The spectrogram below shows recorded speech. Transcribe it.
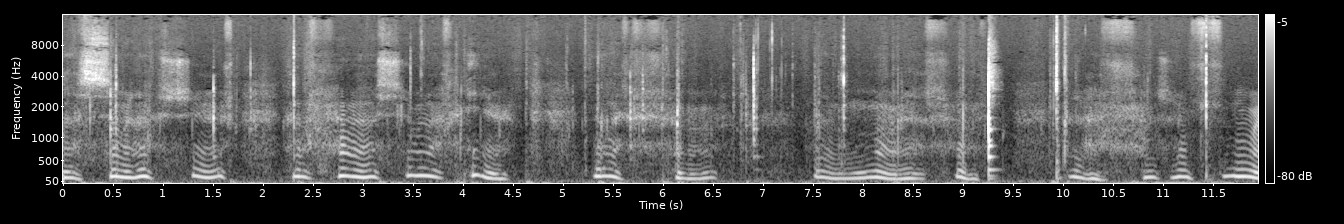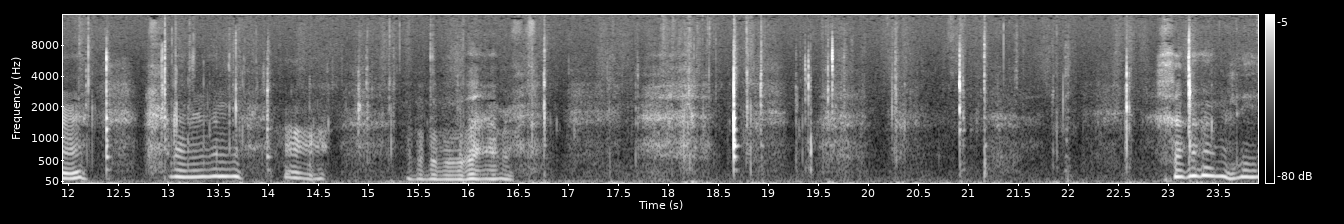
a summer? A summer here. חם לי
